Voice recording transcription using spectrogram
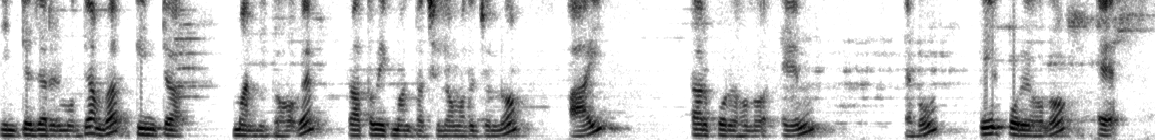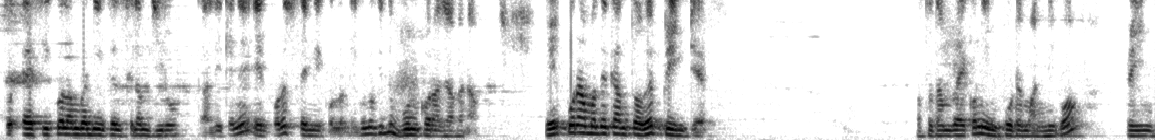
ইন্টেজারের মধ্যে আমরা তিনটা মান নিতে হবে। প্রাথমিক মানটা ছিল আমাদের জন্য আই তারপরে হলো এন এবং এরপরে হলো এস তো এস ইকুয়াল আমরা নিয়ে ফেলছিলাম জিরো তাহলে এখানে এরপরে সেমিকোলন এগুলো কিন্তু ভুল করা যাবে না। এরপরে আমাদেরকে আনতে হবে প্রিন্ট এফ অর্থাৎ আমরা এখন ইনপুটে মান নিব প্রিন্ট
